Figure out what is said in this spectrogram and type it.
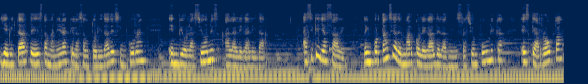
y evitar de esta manera que las autoridades incurran en violaciones a la legalidad. Así que ya saben, la importancia del marco legal de la administración pública es que arropa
